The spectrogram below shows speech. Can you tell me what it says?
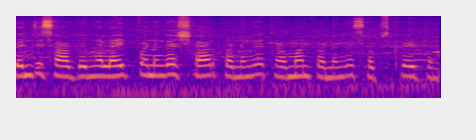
செஞ்சு சாப்பிடுங்க. லைக் பண்ணுங்கள் ஷேர் பண்ணுங்கள் கமெண்ட் பண்ணுங்கள் சப்ஸ்கிரைப் பண்ணுங்கள்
